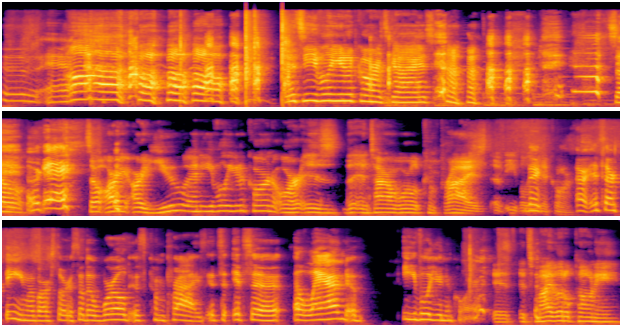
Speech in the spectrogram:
Uh, and Oh! it's evil unicorns, guys. so okay. so are are you an evil unicorn or is the entire world comprised of evil The- it's our theme of our story. So the world is comprised. It's it's a a land of evil unicorns, It, it's My Little Pony,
